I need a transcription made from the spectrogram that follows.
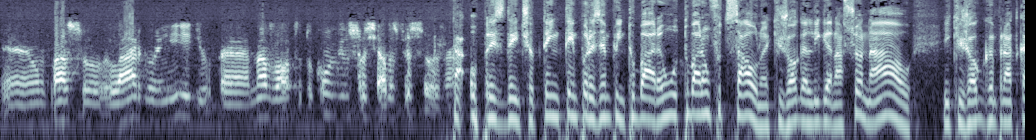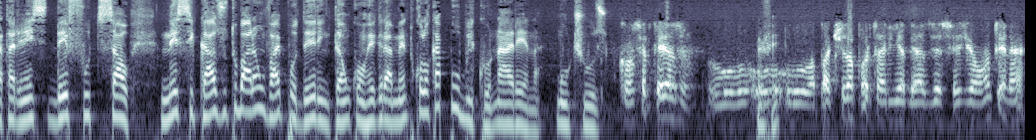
é, um passo largo de, uh, na volta do convívio social das pessoas. Né? Tá, o presidente, tem, tem, por exemplo, em Tubarão o Tubarão Futsal, né, que joga a Liga Nacional e que joga o Campeonato Catarinense de futsal. Nesse caso, o Tubarão vai poder, então, com regramento, colocar público na arena multiuso. Com certeza. O, o, a partir da portaria 1016 de ontem, né,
